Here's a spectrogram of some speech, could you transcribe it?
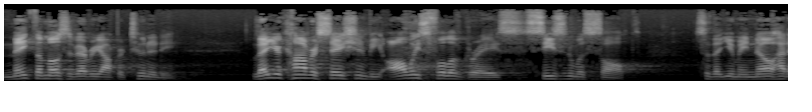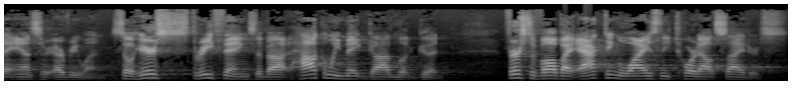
Make the most of every opportunity. Let your conversation be always full of grace, seasoned with salt, so that you may know how to answer everyone. So here's three things about how can we make God look good. First of all, by acting wisely toward outsiders.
